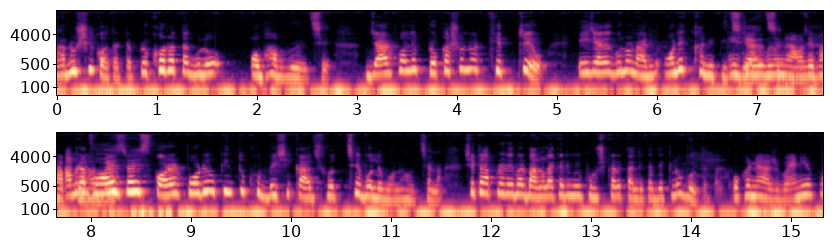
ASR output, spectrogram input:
মানসিকতাটা প্রখরতাগুলো অভাব রয়েছে। যার ফলে প্রকাশনার ক্ষেত্রেও এই জায়গাগুলো নারী অনেকখানি এই পিছিয়ে জায়গাগুলো আছে নিয়ে আমাদের ভাবতে আমরা ভয়েস রাইজ করার পরেও কিন্তু খুব বেশি কাজ হচ্ছে বলে মনে হচ্ছে না। সেটা আপনার এবার বাংলা একাডেমি পুরস্কারের তালিকা দেখলেও বলতে পারবেন। ওখানে আসব। এনি আপু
